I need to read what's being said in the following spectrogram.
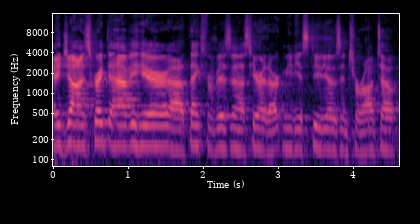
Hey, John, it's great to have you here. Uh, thanks for visiting us here at ARHT Media Studios in Toronto.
